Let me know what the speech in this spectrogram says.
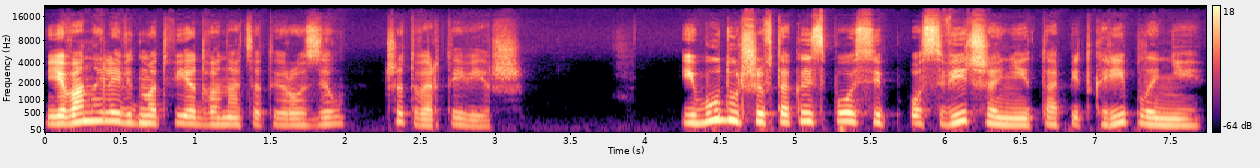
Євангелія від Матвія, 12 розділ, 4 вірш. І, будучи в такий спосіб освічені та підкріплені,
